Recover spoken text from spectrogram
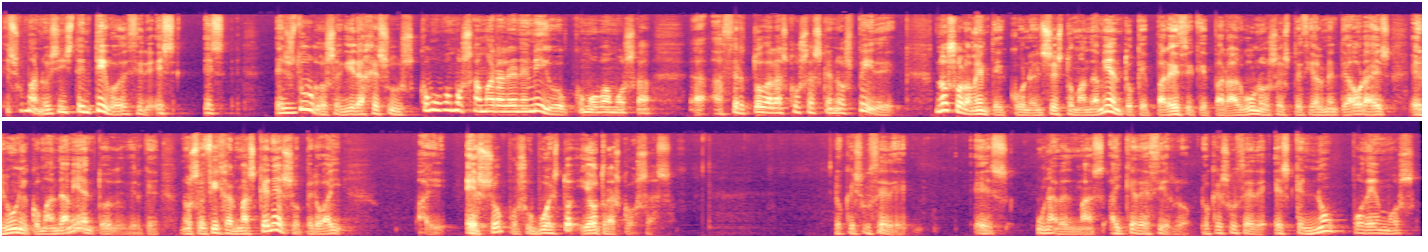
Es humano, es instintivo, es decir, es, es, es duro seguir a Jesús. ¿Cómo vamos a amar al enemigo? ¿Cómo vamos a, hacer todas las cosas que nos pide. No solamente con el sexto mandamiento, que parece que para algunos especialmente ahora es el único mandamiento, es decir, que no se fijan más que en eso, pero hay, hay eso, por supuesto, y otras cosas. Lo que sucede es, una vez más, hay que decirlo, lo que sucede es que no podemos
